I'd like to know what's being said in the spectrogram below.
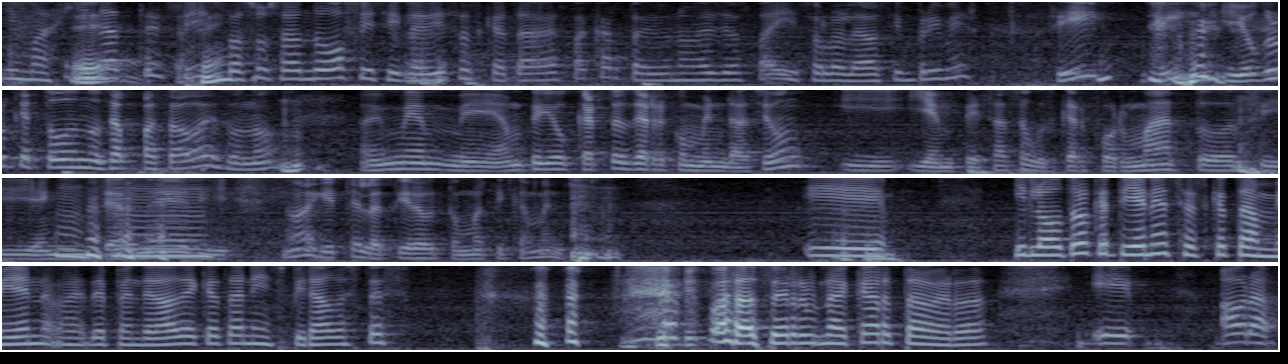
Imagínate, eh, si ¿sí? estás usando Office y le dices que te haga esta carta y de una vez ya está ahí, solo le das a imprimir. Sí, sí, y yo creo que a todos nos ha pasado eso, ¿no? A mí me, me han pedido cartas de recomendación y, y, empezás a buscar formatos y en internet y no, aquí te la tira automáticamente. Y, y lo otro que tienes es que también eh, dependerá de qué tan inspirado estés para hacer una carta, ¿verdad? Eh, ahora,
